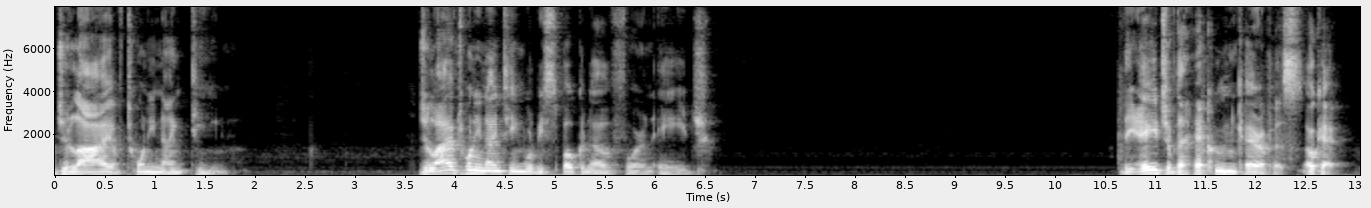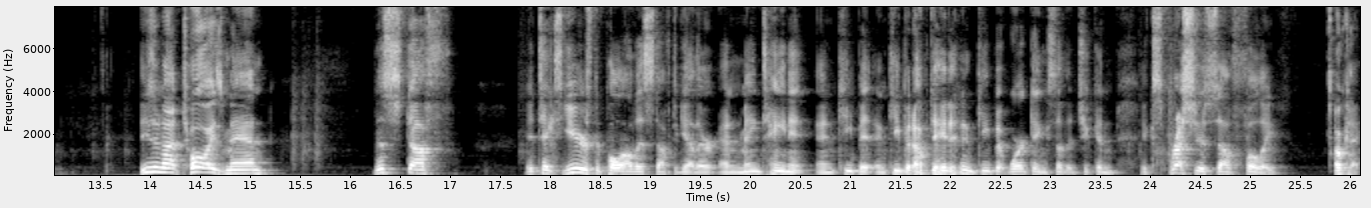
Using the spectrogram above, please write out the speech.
July of 2019. July of 2019 will be spoken of for an age. The age of the Heckune Carapace. Okay. These are not toys, man. This stuff, it takes years to pull all this stuff together and maintain it and keep it and keep it updated and keep it working so that you can express yourself fully. Okay.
